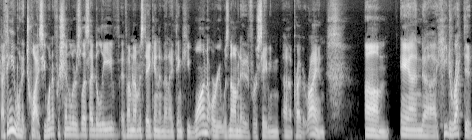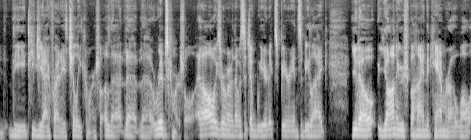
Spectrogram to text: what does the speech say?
I think he won it twice. He won it for Schindler's List, I believe, if I'm not mistaken, and then I think he won or he was nominated for Saving uh, Private Ryan. Um, and uh, he directed the TGI Fridays chili commercial, the the the ribs commercial. And I always remember that was such a weird experience to be like, you know, Janusz behind the camera while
